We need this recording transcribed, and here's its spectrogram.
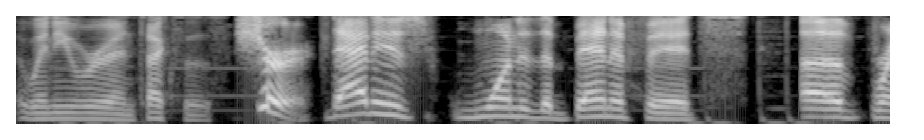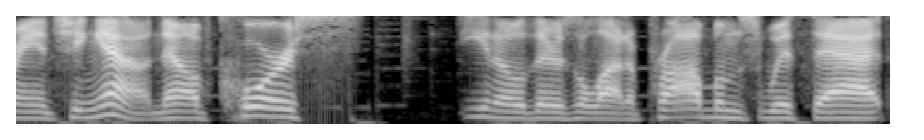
when you were in Texas. Sure, that is one of the benefits of branching out. Now, of course, you know, there's a lot of problems with that.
